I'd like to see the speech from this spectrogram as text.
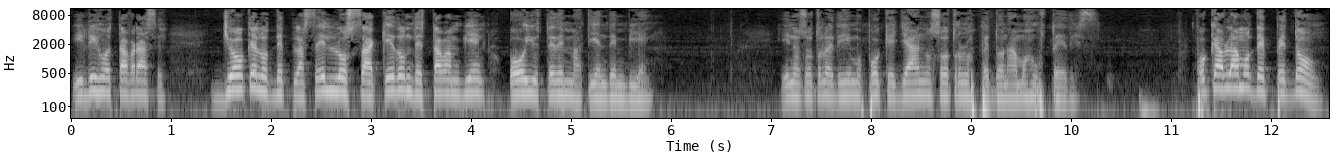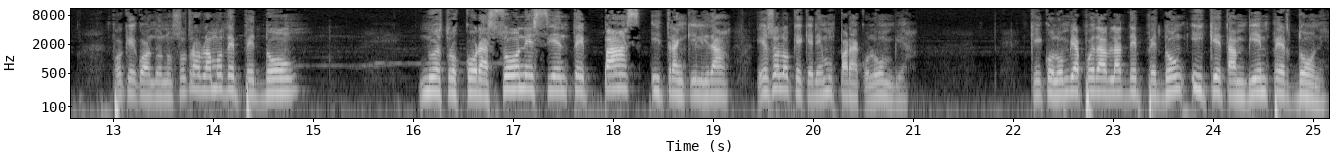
y dijo esta frase, yo que los desplacé, los saqué donde estaban bien, hoy ustedes me atienden bien. Y nosotros les dijimos, porque ya nosotros los perdonamos a ustedes. ¿Por qué hablamos de perdón? Porque cuando nosotros hablamos de perdón, nuestros corazones sienten paz y tranquilidad. Eso es lo que queremos para Colombia. Que Colombia pueda hablar de perdón y que también perdone.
